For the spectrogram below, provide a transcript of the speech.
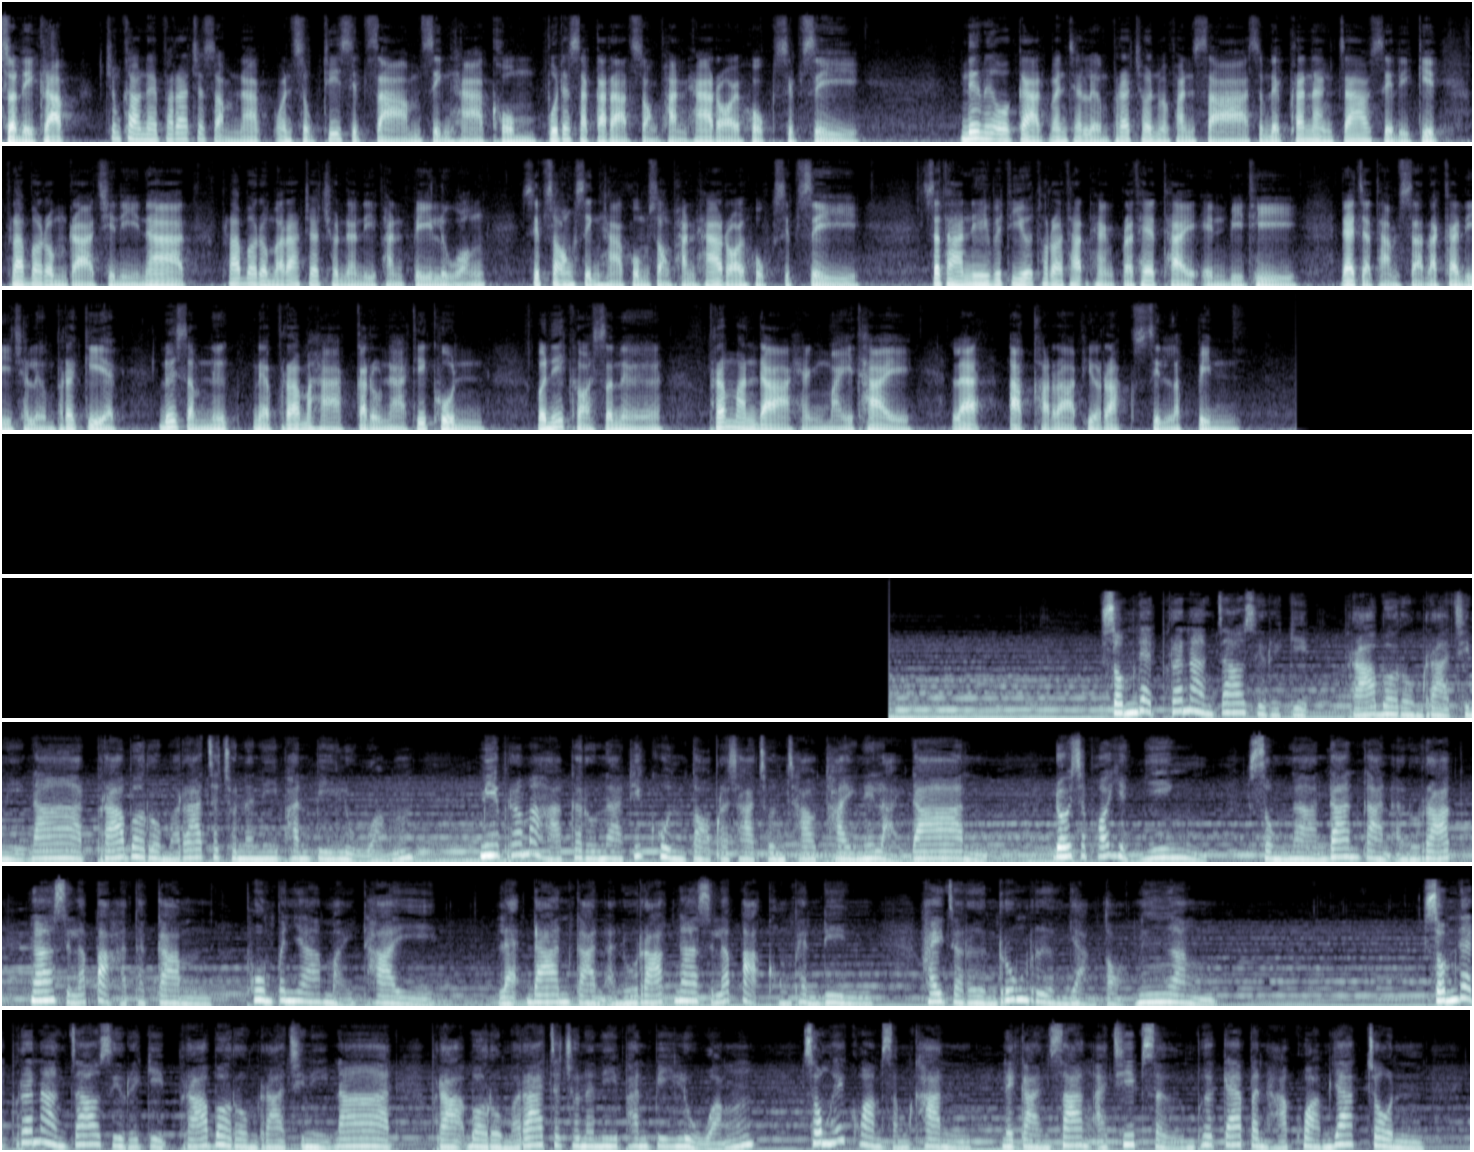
สวัสดีครับชมข่าวในพระราชสำนักวันศุกร์ที่ 13 สิงหาคม พุทธศักราช 2564 เนื่องในโอกาสวันเฉลิมพระชนมพรรษา สมเด็จพระนางเจ้าสิริกิติ์ พระบรมราชินีนาถ พระบรมราชชนนีพันปีหลวง 12 สิงหาคม 2564 สถานีวิทยุโทรทัศน์แห่งประเทศไทย NBT ได้จัดทำสารคดีเฉลิมพระเกียรติ ด้วยสำนึกในพระมหากรุณาธิคุณ วันนี้ขอเสนอ พระมันดาแห่งไหมไทย และ อัคราพิรักษ์ศิลปิน สมเด็จพระนางเจ้าสิริกิติ์ พระบรมราชินีนาถ พระบรมราชชนนีพันปีหลวง มีพระมหากรุณาธิคุณต่อประชาชนชาวไทยในหลายด้าน โดยเฉพาะอย่างยิ่ง ทรงงานด้านการอนุรักษ์ งานศิลปะหัตถกรรม ภูมิปัญญาไหมไทย และด้านการอนุรักษ์งานศิลปะของแผ่นดิน ให้เจริญรุ่งเรืองอย่างต่อเนื่อง สมเด็จพระนางเจ้าสิริกิติ์พระบรมราชินีนาถพระบรมราชชนนีพันปีหลวง ทรงให้ความสำคัญในการสร้างอาชีพเสริมเพื่อแก้ปัญหาความยากจน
